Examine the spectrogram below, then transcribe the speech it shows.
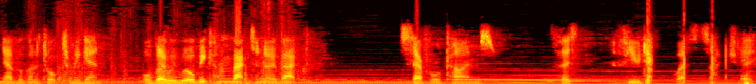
never going to talk to him again. Although we will be coming back to Novac several times for a few different quests actually.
